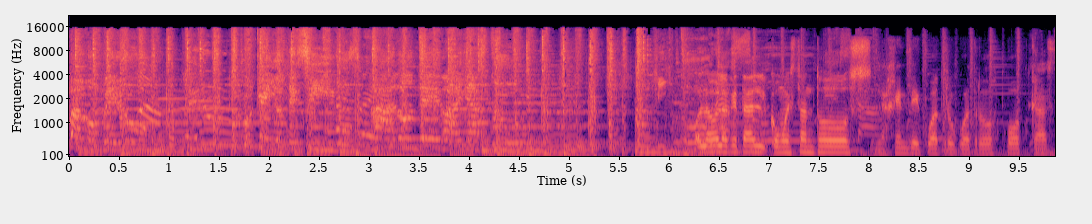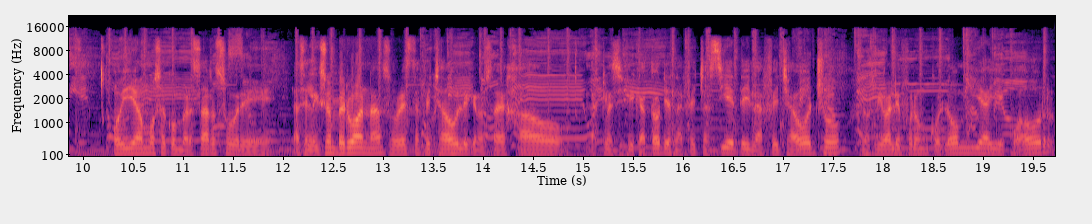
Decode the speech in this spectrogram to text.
vamos Perú, porque yo te sigo. A donde vayas tú. Hola, hola, ¿qué tal? ¿Cómo están todos? La gente de 442 Podcast. Hoy vamos a conversar sobre la selección peruana, sobre esta fecha doble que nos ha dejado las clasificatorias, la fecha 7 y la fecha 8. Los rivales fueron Colombia y Ecuador.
